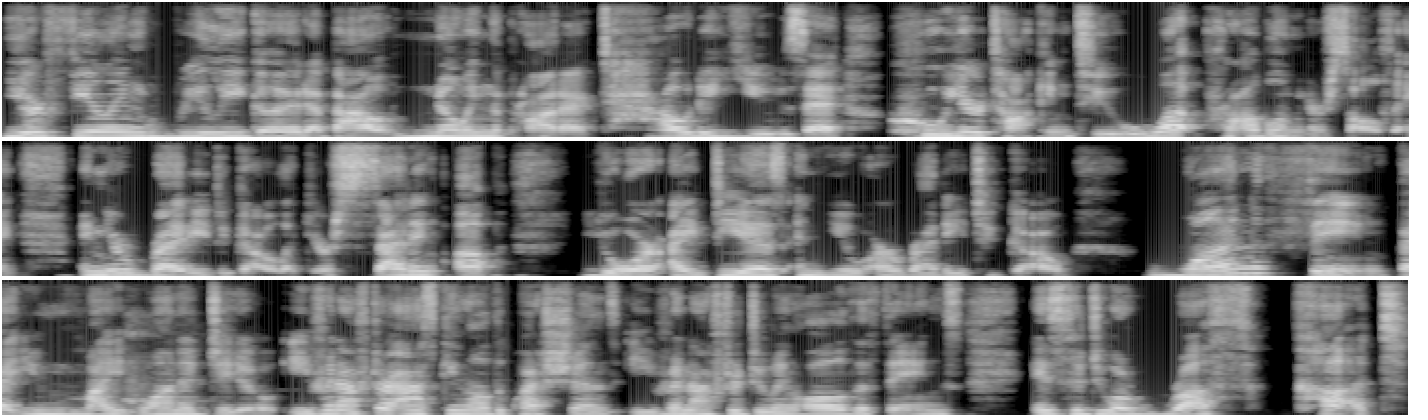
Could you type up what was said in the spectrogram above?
You're feeling really good about knowing the product, how to use it, who you're talking to, what problem you're solving, and you're ready to go. Like you're setting up your ideas and you are ready to go. One thing that you might want to do, even after asking all the questions, even after doing all of the things, is to do a rough cut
